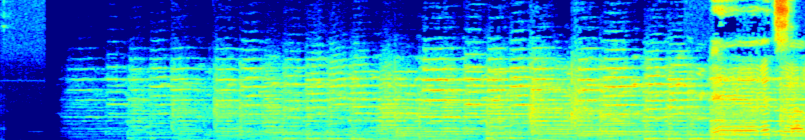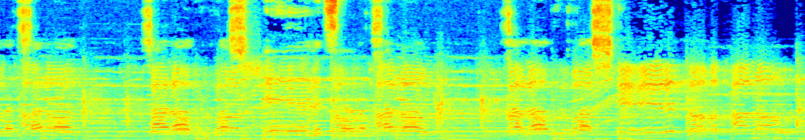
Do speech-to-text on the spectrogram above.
ארץ זבת חלב חלב ודבש, ארץ זבת חלב, חלב ודבש, ארץ זבת חלב,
